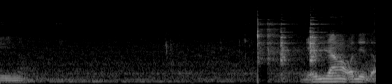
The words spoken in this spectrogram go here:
Chino. Game lang ako dito.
